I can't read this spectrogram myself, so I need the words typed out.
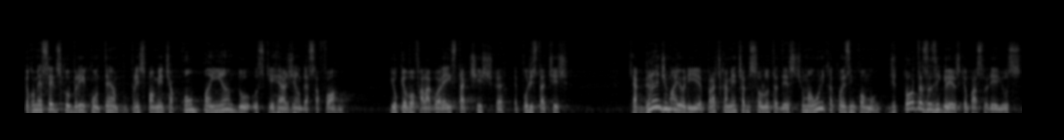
Eu comecei a descobrir com o tempo, principalmente acompanhando os que reagiam dessa forma, e o que eu vou falar agora é estatística, é pura estatística, que a grande maioria, praticamente absoluta desses, tinha uma única coisa em comum. De todas as igrejas que eu pastorei, os,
